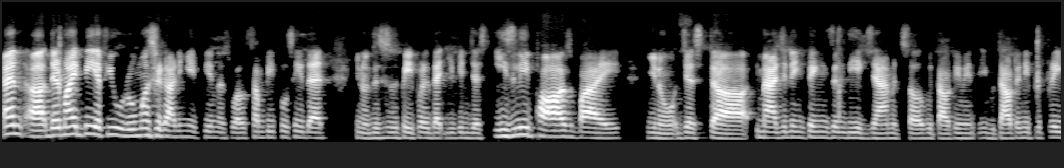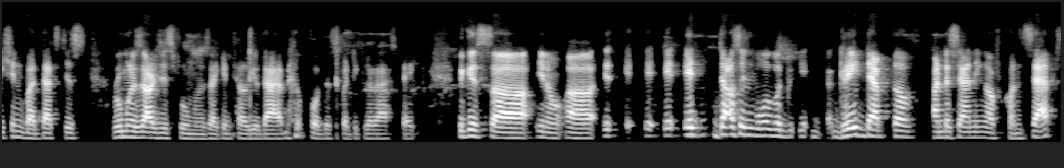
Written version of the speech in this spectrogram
And uh, there might be a few rumors regarding APM as well. Some people say that, you know, this is a paper that you can just easily pass by, you know, just uh, imagining things in the exam itself without even without any preparation. But that's just rumors are just rumors. I can tell you that for this particular aspect, because uh, you know, it, it, it, it does involve a great depth of understanding of concepts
